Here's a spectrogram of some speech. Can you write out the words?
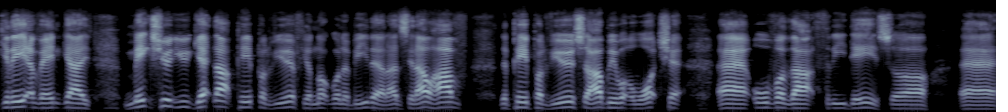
great event, guys. Make sure you get that pay per view if you're not going to be there. As I said, I'll have the pay per view, so I'll be able to watch it uh, over that three days. So, uh,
